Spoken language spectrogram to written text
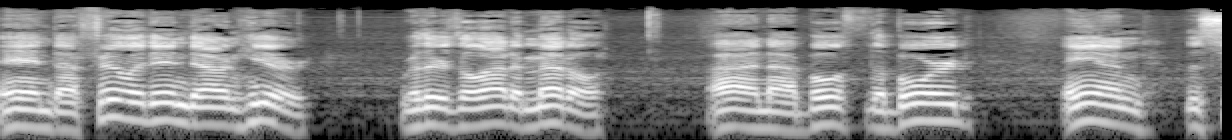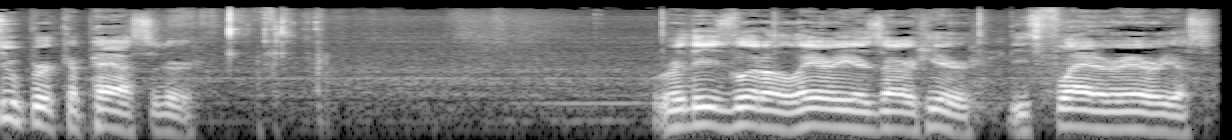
and uh, fill it in down here where there's a lot of metal on uh, both the board and the supercapacitor. Where these little areas are here, these flatter areas.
